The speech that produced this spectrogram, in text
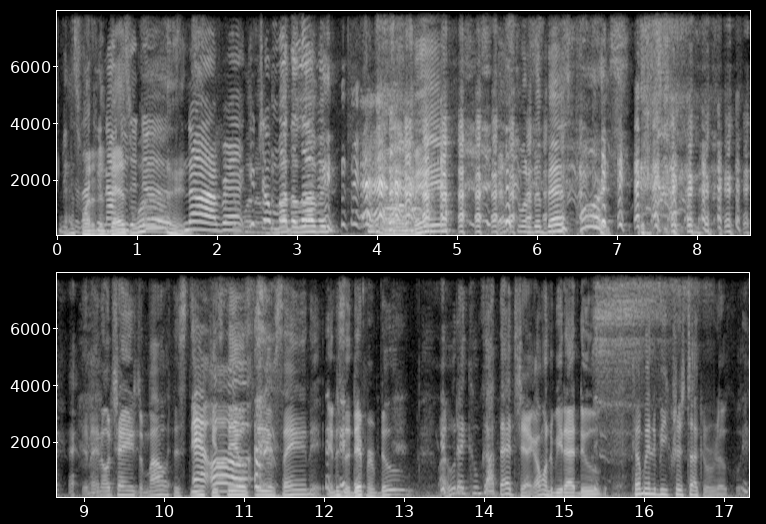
That's Because one I of the do best the dubs. ones. Nah, bruh. one Get your mother mother-loving- loving. Come on, man. That's one of the best parts. it ain't no change the mouth. And Steve At can all. still see him saying it, and it's a different dude. Like who they who got that check? I want to be that dude. Come in and be Chris Tucker real quick.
